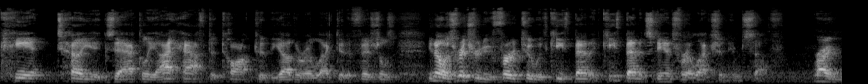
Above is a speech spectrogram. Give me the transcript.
can't tell you exactly. I have to talk to the other elected officials. You know, as Richard referred to with Keith Bennett, Keith Bennett stands for election himself. Right.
